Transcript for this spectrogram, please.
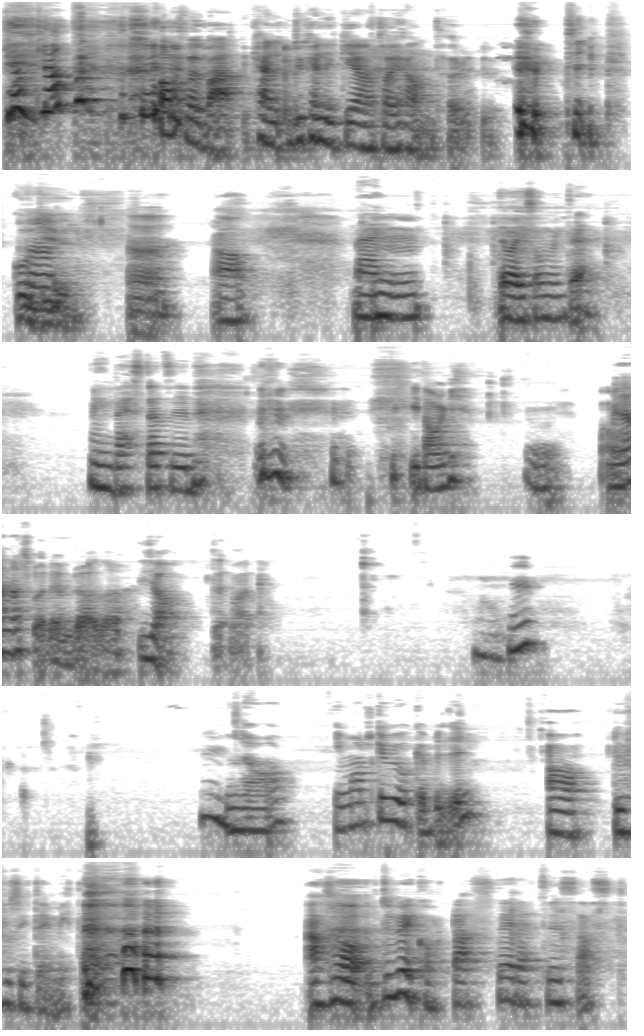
Klapp klapp. Ja, för bara, kan, du kan lika gärna ta i hand du. typ. God Ja. jul. Ja. Ja. Nej, Mm. det var ju som inte min bästa tid idag. Mm. Men annars var det en bra dag. Ja, det var det. Mhm. Ja. Imorgon ska vi åka bil. Ja, du får sitta i mitten. Alltså, du är kortast. Det är rättvisast.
